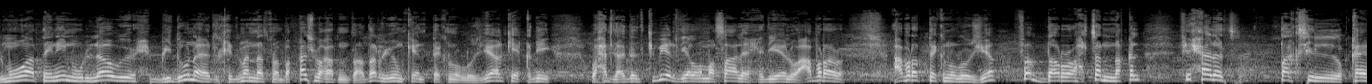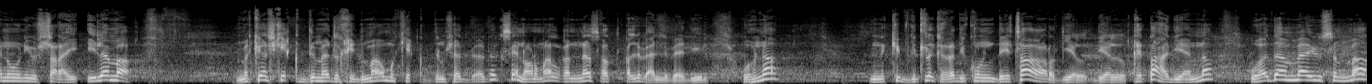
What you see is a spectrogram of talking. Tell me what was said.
المواطنين ولاو يحبذون هذه الخدمة. الناس ما بقاش باغا تنتظر اليوم كاين التكنولوجيا كيقضي واحد العدد كبير ديال المصالح ديالو عبر عبر التكنولوجيا. فبالضرورة حتى النقل في حالة الطاكسي القانوني والشرعي. إلى ما ما كانش كيقدم هذه الخدمة وما كيقدمش هذاك c'est normal. الناس غتقلب على البديل. وهنا كيف قلت لك غادي يكون ديتار ديال ديال القطاع ديالنا وهذا ما يسمى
